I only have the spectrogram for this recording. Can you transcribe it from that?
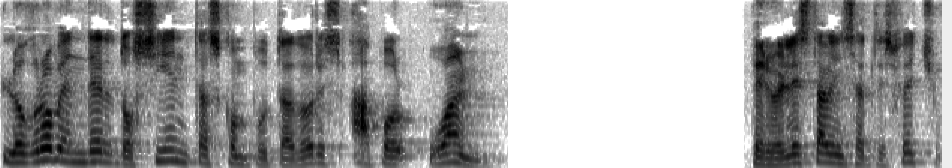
logró vender 200 computadores Apple One, pero él estaba insatisfecho.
